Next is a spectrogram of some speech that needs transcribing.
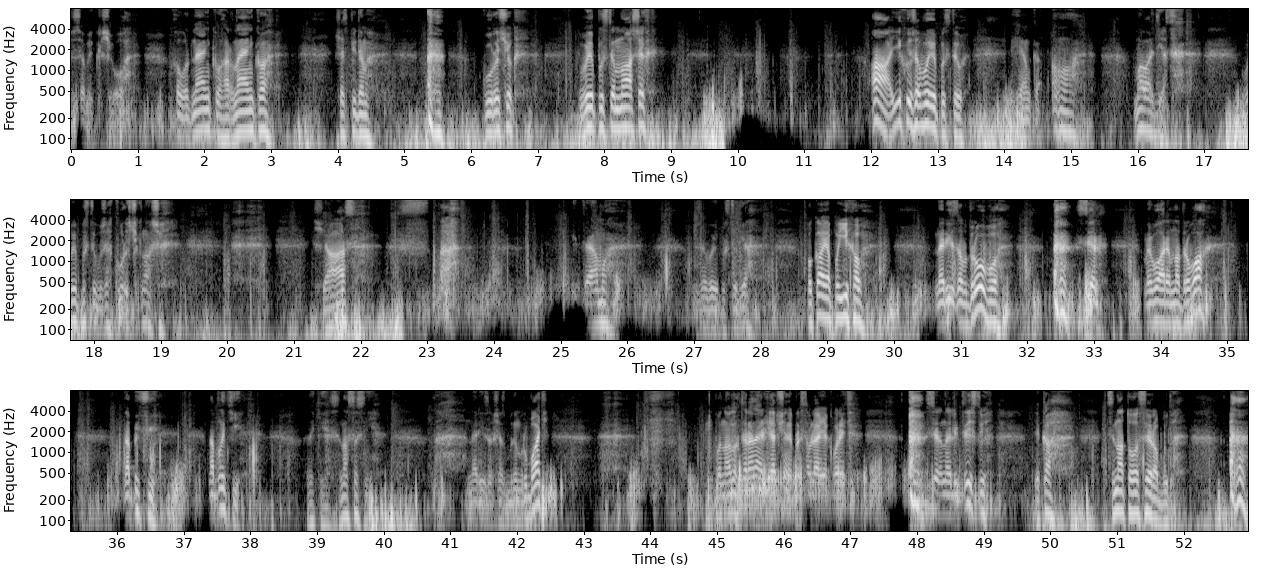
Щось я виключив. О, холодненько, гарненько. Зараз підемо курочок. Випустимо наших. А, їх уже випустив. Генка. О, молодець. Випустив уже курочок наших. А. Ідемо. Вже випустив я. Поки я поїхав, нарізав дров, бо сир ми варимо на дровах на печі, на плиті. Такі, на сосні. Нарізав, зараз будемо рубати. Бо на електроенергії я взагалі не представляю, як варити сир на електричестві, яка ціна того сира буде.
